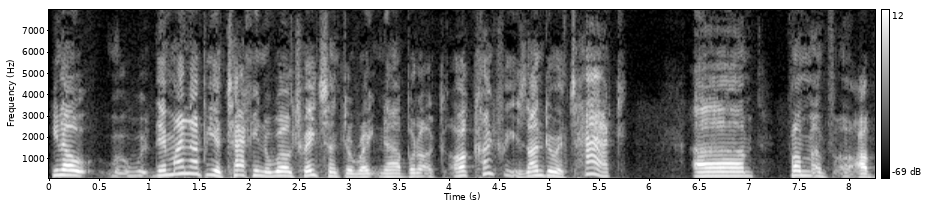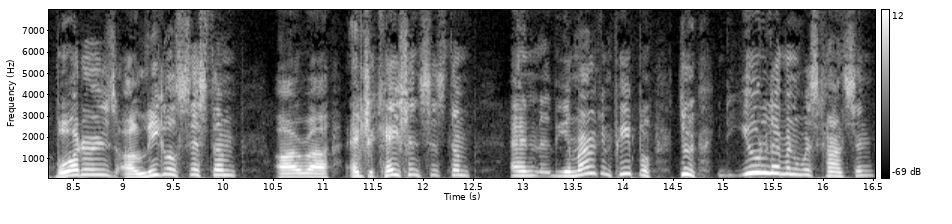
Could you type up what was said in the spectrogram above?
you know, they might not be attacking the World Trade Center right now, but our, our country is under attack um, from uh, our borders, our legal system, our uh, education system, and the American people. Do you live in Wisconsin,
